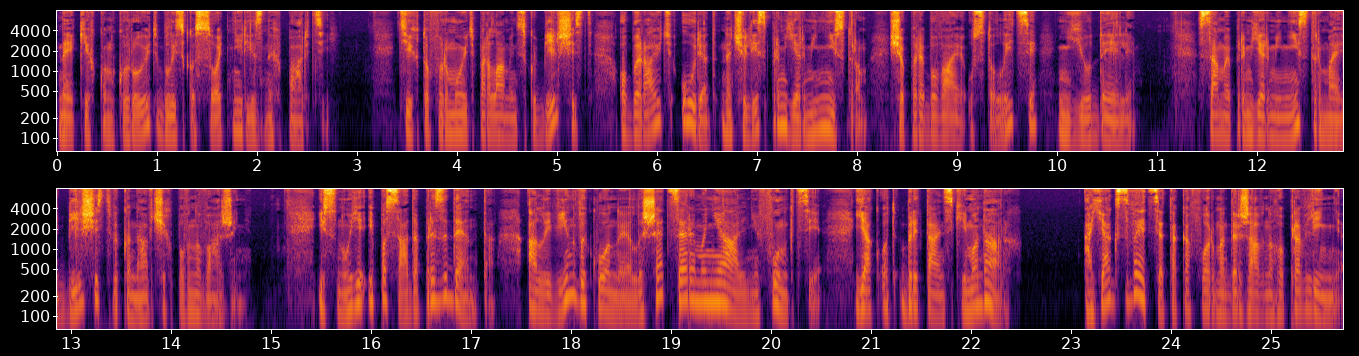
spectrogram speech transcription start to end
на яких конкурують близько сотні різних партій. Ті, хто формують парламентську більшість, обирають уряд на чолі з прем'єр-міністром, що перебуває у столиці Нью-Делі. Саме прем'єр-міністр має більшість виконавчих повноважень. Існує і посада президента, але він виконує лише церемоніальні функції, як от британський монарх. А як зветься така форма державного правління?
